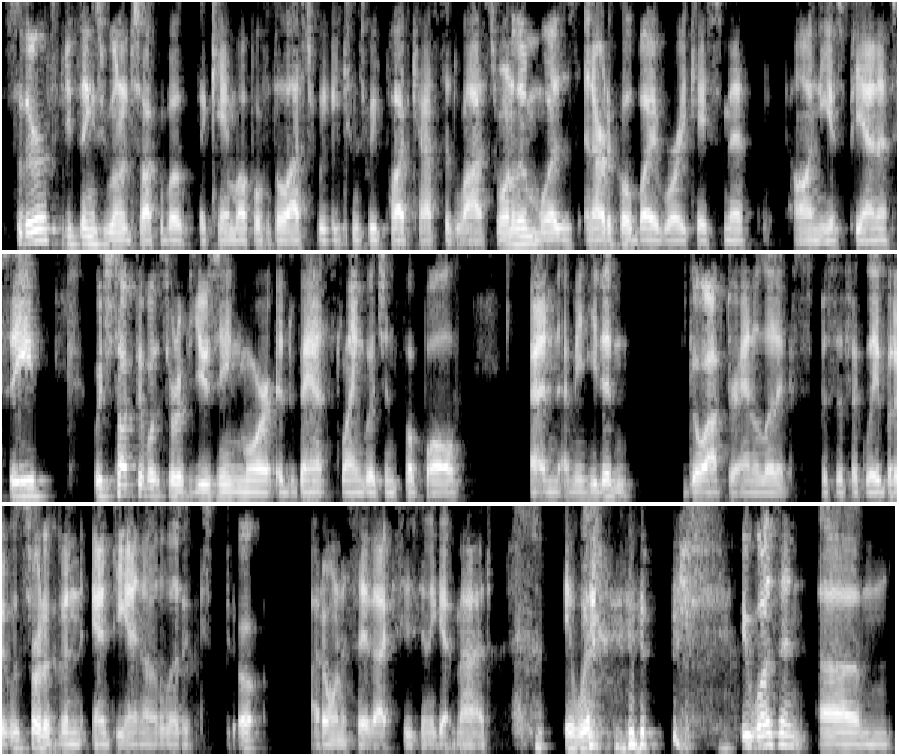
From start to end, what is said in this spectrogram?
So there are a few things we wanted to talk about that came up over the last week since we've podcasted last. One of them was an article by Rory K. Smith on ESPN FC, which talked about sort of using more advanced language in football. And I mean, he didn't go after analytics specifically, but it was sort of an anti-analytics. Oh, I don't want to say that because he's going to get mad. it was. it wasn't. Um,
